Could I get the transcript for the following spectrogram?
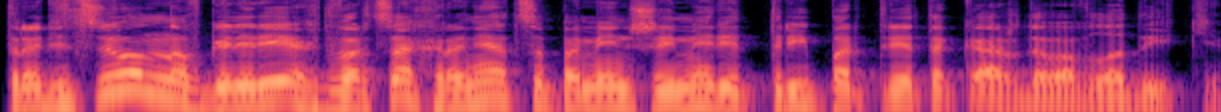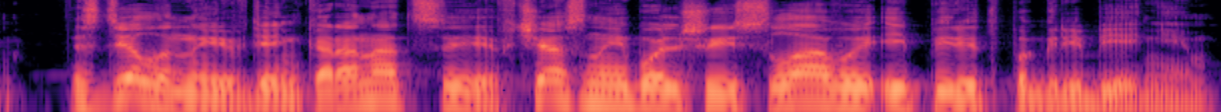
Традиционно в галереях дворца хранятся по меньшей мере три портрета каждого владыки, сделанные в день коронации, в час наибольшей славы и перед погребением.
